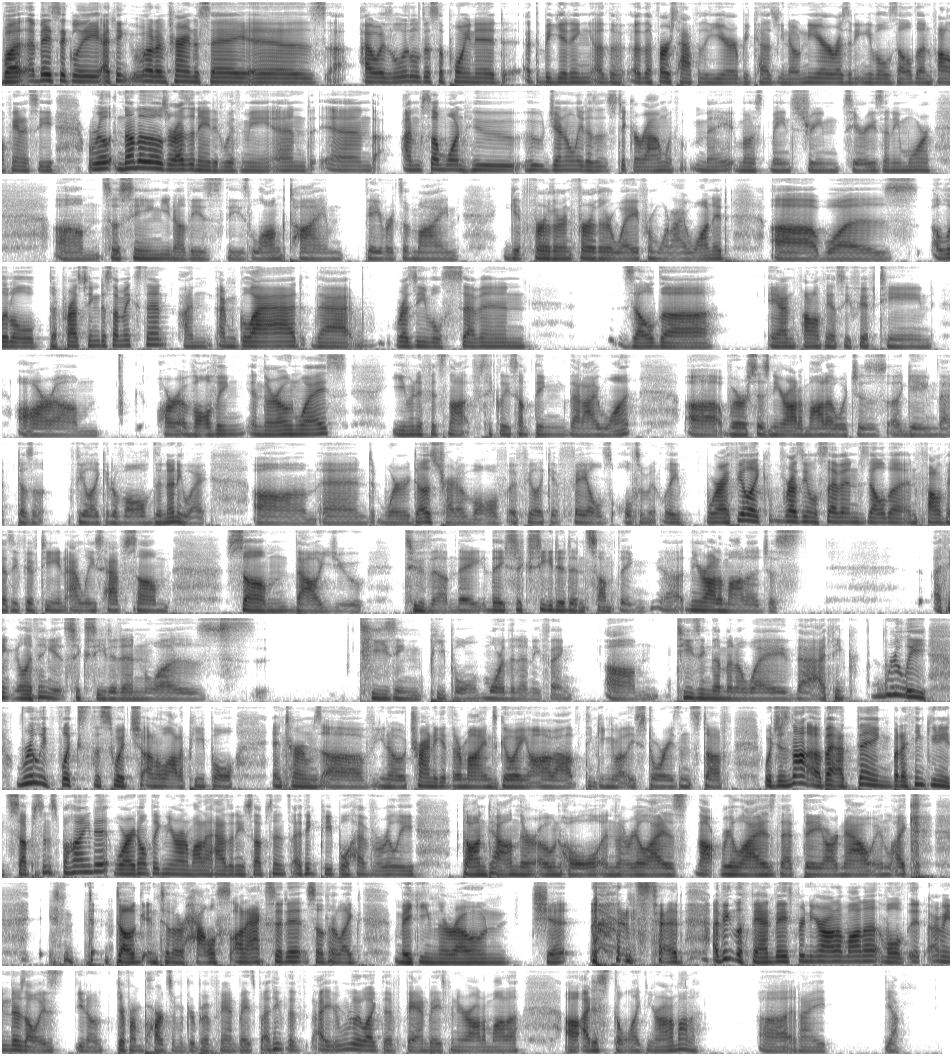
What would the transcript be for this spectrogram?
But uh, basically, I think what I'm trying to say is uh, I was a little disappointed at the beginning of the of the first half of the year because you know NieR Resident Evil, Zelda, and Final Fantasy, really none of those resonated with me, and and I'm someone who who generally doesn't stick around with may, most mainstream series anymore. Um, so seeing you know these these long time favorites of mine get further and further away from what I wanted uh, was a little depressing to some extent. I'm I'm glad that Resident Evil 7, Zelda, and Final Fantasy 15 are um are evolving in their own ways, even if it's not particularly something that I want. Uh, versus NieR Automata, which is a game that doesn't feel like it evolved in any way um, and where it does try to evolve, I feel like it fails ultimately. Where I feel like Resident Evil 7, Zelda, and Final Fantasy 15 at least have some some value to them. They they succeeded in something. Uh, NieR Automata just, I think the only thing it succeeded in was teasing people more than anything um, teasing them in a way that I think really, really flicks the switch on a lot of people in terms of, you know, trying to get their minds going about thinking about these stories and stuff, which is not a bad thing, but I think you need substance behind it, where I don't think NieR Automata has any substance. I think people have really gone down their own hole and realize, not realize that they are now in like, dug into their house on accident so they're like making their own shit instead. I think the fan base for NieR Automata, well, it, I mean, there's always you know different parts of a group of fan base, but I think that I really like the fan base for NieR Automata. Uh, I just don't like NieR Automata, uh, and I, yeah.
